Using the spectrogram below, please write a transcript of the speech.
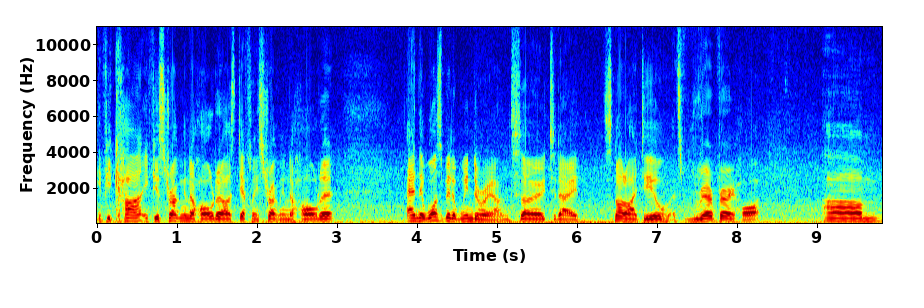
if you can't, if you're struggling to hold it, I was definitely struggling to hold it. And there was a bit of wind around, so today it's not ideal. It's very, very hot. Um,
